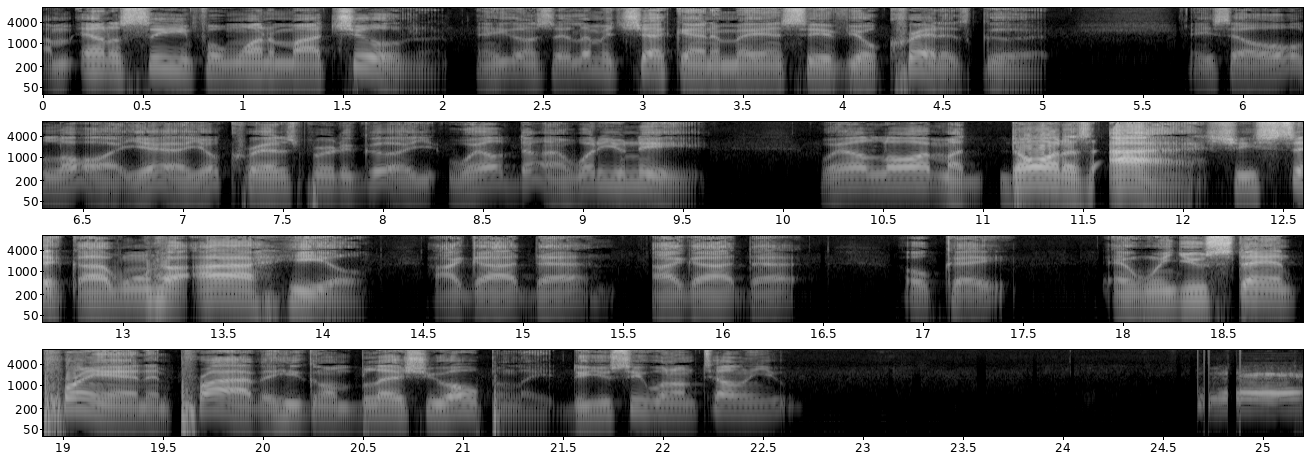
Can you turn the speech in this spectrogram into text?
I'm interceding for one of my children. And he's going to say, let me check anime and see if your credit's good. He said, oh, Lord, yeah, your credit's pretty good. Well done. What do you need? Well, Lord, my daughter's eye. She's sick. I want her eye healed. I got that. I got that. Okay. And when you stand praying in private, he's going to bless you openly. Do you see what I'm telling you? Yeah.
